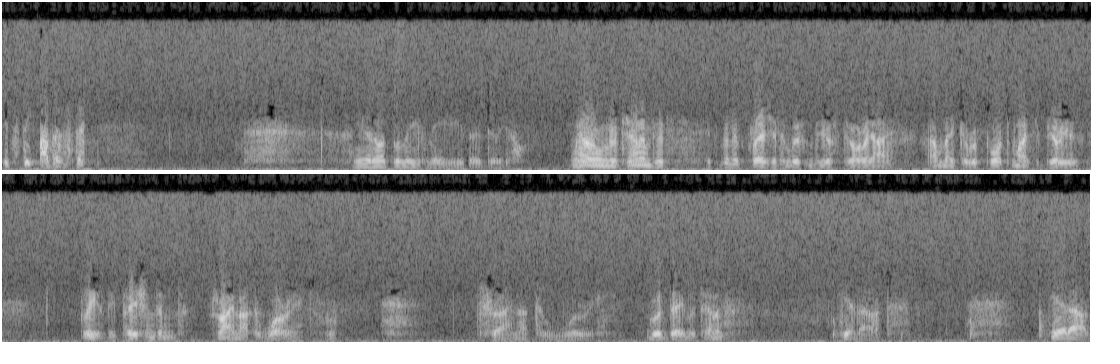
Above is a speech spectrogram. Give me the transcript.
It's the others that. You don't believe me either, do you? Well, Lieutenant, it's it's been a pleasure to listen to your story. I I'll make a report to my superiors. Please be patient and try not to worry. Try not to worry. Good day, Lieutenant. Get out. Get out,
